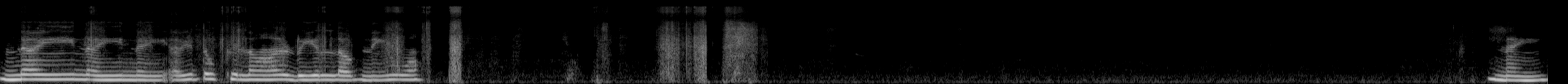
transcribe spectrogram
नहीं नहीं नहीं, अभी तो फ़िलहाल रियल लव नहीं हुआ। नहीं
